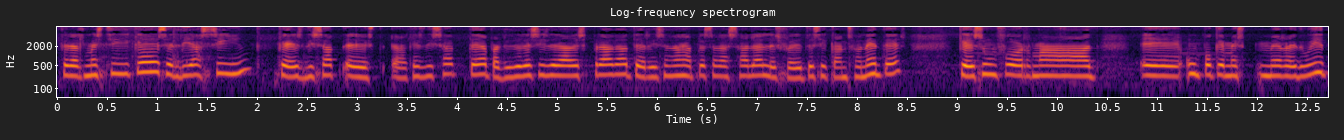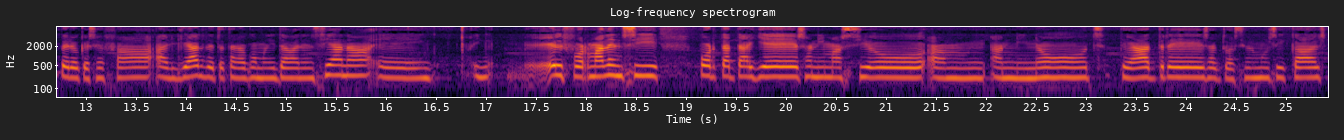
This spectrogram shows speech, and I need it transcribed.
Per als més xiquets, el dia 5, que és dissabte, aquest dissabte, a partir de les 6 de la vesprada, aterrissen a la plaça de la sala les feretes i cançonetes, que és un format eh, un poc més, més reduït, però que se fa al llarg de tota la comunitat valenciana. Eh, el format en si porta tallers, animació amb, amb ninots, teatres, actuacions musicals,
